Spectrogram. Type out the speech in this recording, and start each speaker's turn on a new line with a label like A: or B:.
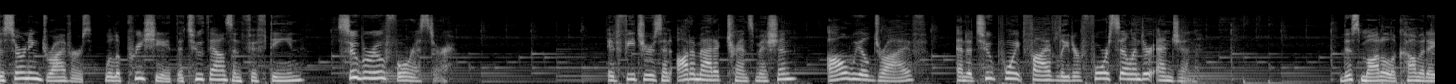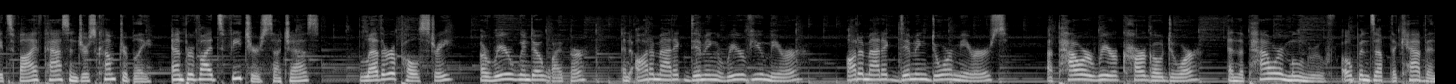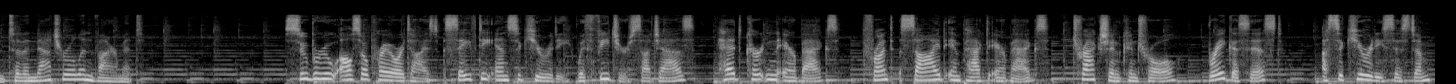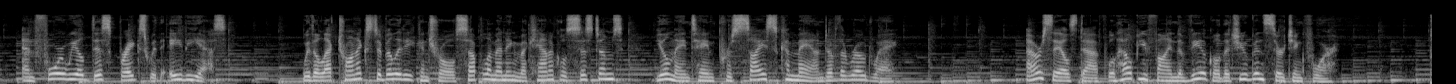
A: Discerning drivers will appreciate the 2015 Subaru Forester. It features an automatic transmission, all-wheel drive, and a 2.5-liter four-cylinder engine. This model accommodates five passengers comfortably and provides features such as leather upholstery, a rear window wiper, an automatic dimming rear view mirror, automatic dimming door mirrors, a power rear cargo door, and the power moonroof opens up the cabin to the natural environment. Subaru also prioritized safety and security with features such as head curtain airbags, front side impact airbags, traction control, brake assist, a security system, and four-wheel disc brakes with ABS. With electronic stability control supplementing mechanical systems, you'll maintain precise command of the roadway. Our sales staff will help you find the vehicle that you've been searching for.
